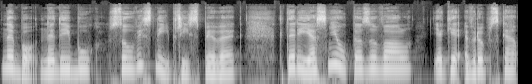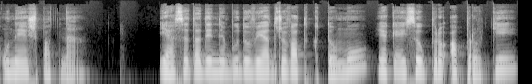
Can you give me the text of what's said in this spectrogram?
nebo, nedej Bůh, souvislý příspěvek, který jasně ukazoval, jak je Evropská unie špatná. Já se tady nebudu vyjadřovat k tomu, jaké jsou pro a proti,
